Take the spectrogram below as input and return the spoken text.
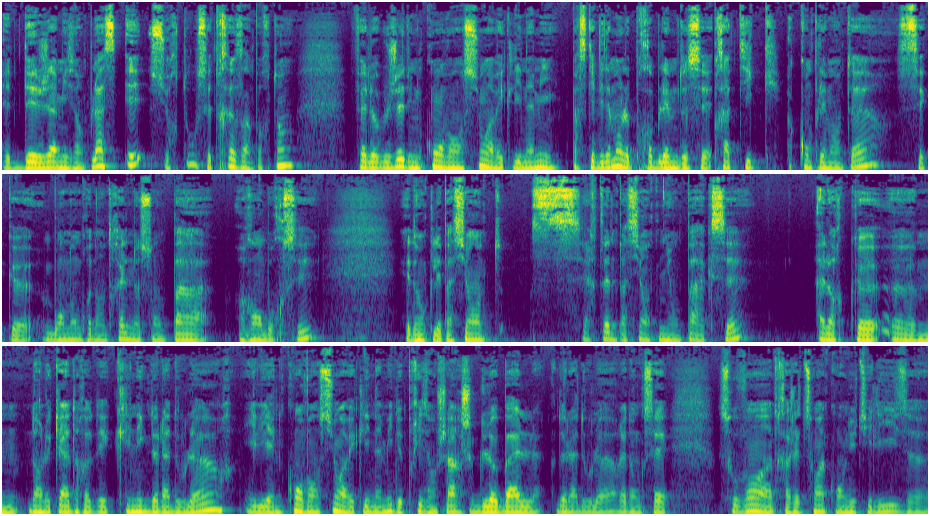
est déjà mise en place et surtout, c'est très important, fait l'objet d'une convention avec l'INAMI. Parce qu'évidemment, le problème de ces pratiques complémentaires, c'est que bon nombre d'entre elles ne sont pas remboursées et donc les patientes, certaines patientes n'y ont pas accès, alors que euh, dans le cadre des cliniques de la douleur, il y a une convention avec l'INAMI de prise en charge globale de la douleur. Et donc c'est souvent un trajet de soins qu'on utilise euh,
